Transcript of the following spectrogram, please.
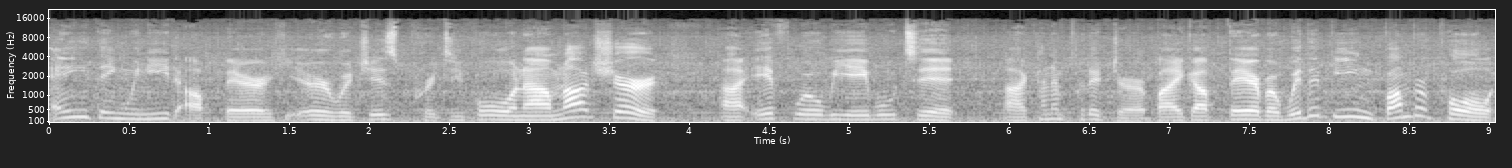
anything we need up there here, which is pretty cool. Now, I'm not sure uh, if we'll be able to uh, kind of put a dirt bike up there, but with it being bumper pull,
